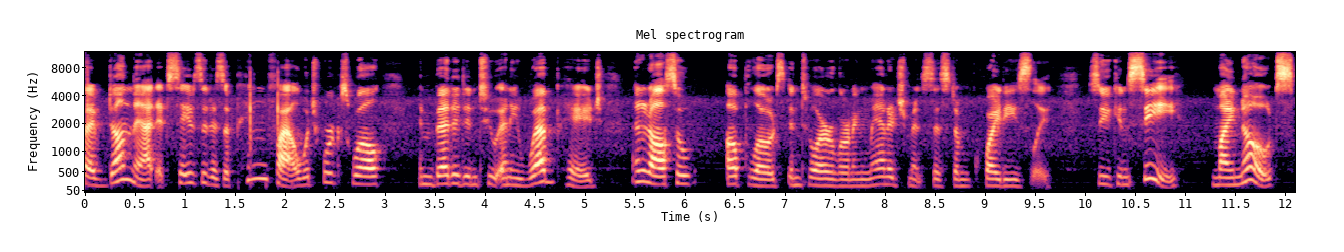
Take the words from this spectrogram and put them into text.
I've done that, it saves it as a PNG file, which works well embedded into any web page, and it also uploads into our learning management system quite easily. So you can see my notes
